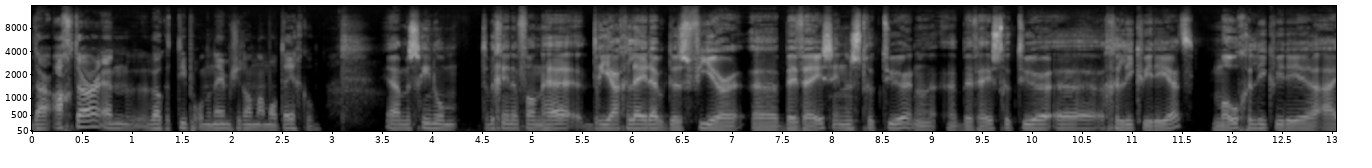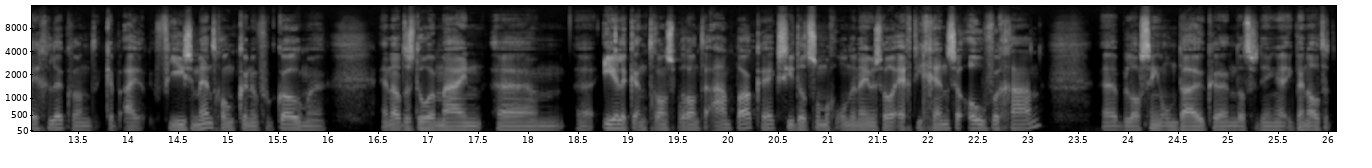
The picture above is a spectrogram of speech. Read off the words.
daarachter en welke type ondernemers je dan allemaal tegenkomt? Ja, misschien om te beginnen van hè, drie jaar geleden heb ik dus vier eh, BV's in een structuur, een BV-structuur geliquideerd. Mogen liquideren eigenlijk, want ik heb eigenlijk faillissement gewoon kunnen voorkomen. En dat is door mijn ehm, eh, eerlijke en transparante aanpak. Ik zie dat sommige ondernemers wel echt die grenzen overgaan. Eh belasting ontduiken en dat soort dingen. Ik ben altijd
